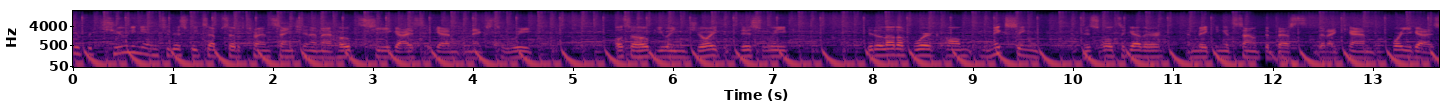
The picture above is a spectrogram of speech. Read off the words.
You for tuning in to this week's episode of Trancescension, and I hope to see you guys again next week. Also, hope you enjoyed this week. Did a lot of work on mixing this all together and making it sound the best that I can for you guys.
